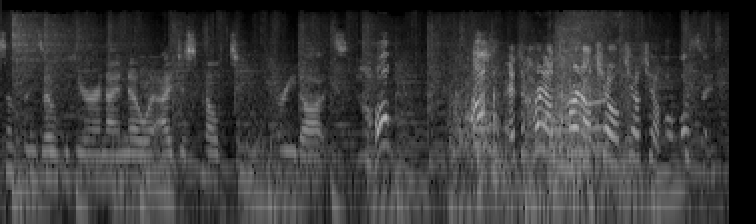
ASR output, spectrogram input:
Something's over here, and I know it. I just smelled two, three dots. Oh! Oh! It's a cardinal, it's a cardinal. Chill, chill, chill. Oh, listen. Oh,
